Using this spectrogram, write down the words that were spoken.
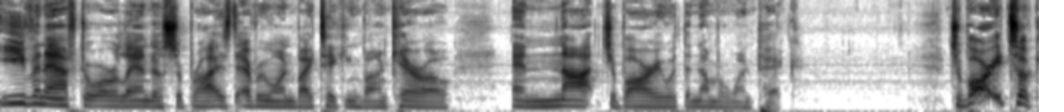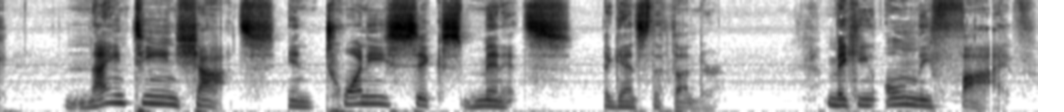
even after Orlando surprised everyone by taking Banchero and not Jabari with the number one pick. Jabari took 19 shots in 26 minutes against the Thunder, making only five.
